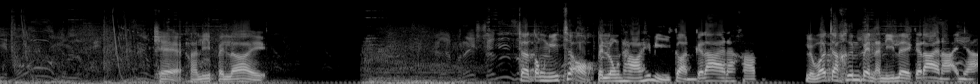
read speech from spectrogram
Behold, Luffy. โอเคแล้วรีบไปเลยแต่ตรงนี้จะออกเป็นรองเท้าให้หมีก่อนก็ได้นะครับ หรือว่าจะขึ้นเป็นอันนี้เลยก็ได้นะอันเนี้ย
